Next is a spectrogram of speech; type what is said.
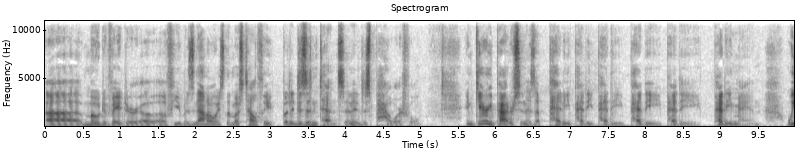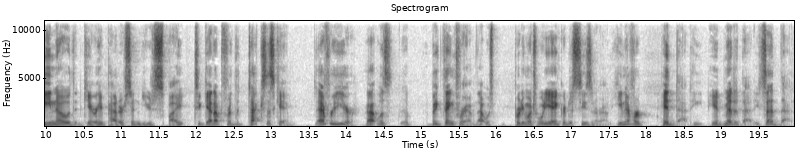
uh, motivator of, of humans. Not always the most healthy, but it is intense and it is powerful. And Gary Patterson is a petty, petty, petty, petty, petty, petty man. We know that Gary Patterson used spite to get up for the Texas game every year. That was a big thing for him. That was pretty much what he anchored his season around. He never hid that. He, he admitted that. He said that.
